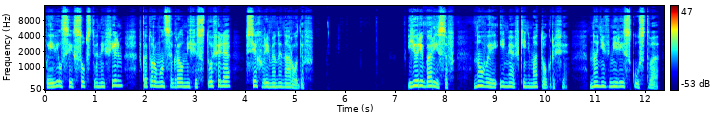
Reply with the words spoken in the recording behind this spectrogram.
Появился их собственный фильм, в котором он сыграл Мефистофеля всех времен и народов. Юрий Борисов — новое имя в кинематографе, но не в мире искусства —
